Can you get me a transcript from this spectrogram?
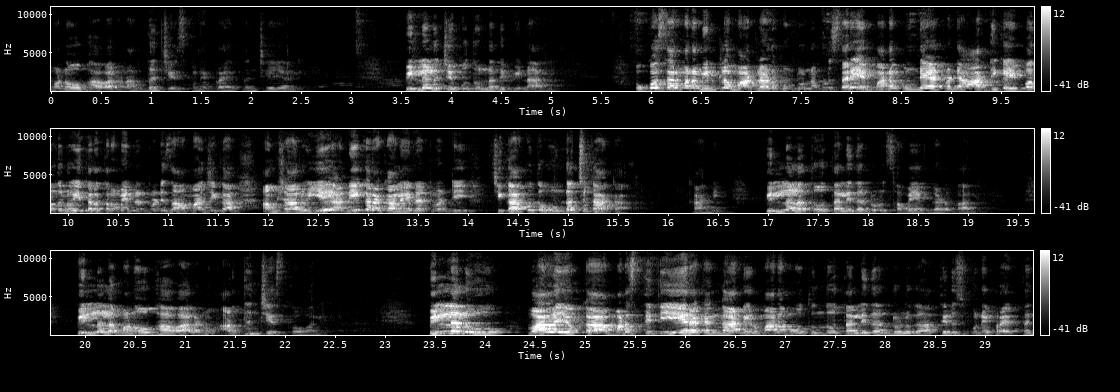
మనోభావాలను అర్థం చేసుకునే ప్రయత్నం చేయాలి. పిల్లలు చెబుతున్నది వినాలి. ఒక్కోసారి మనం ఇంట్లో మాట్లాడుకుంటున్నప్పుడు సరే మనకు ఉండేటువంటి ఆర్థిక ఇబ్బందులు ఇతరతరమైనటువంటి సామాజిక అంశాలు ఏ అనేక రకాలైనటువంటి చికాకుతో ఉండొచ్చు కాక కానీ పిల్లలతో తల్లిదండ్రులు సమయం గడపాలి. పిల్లల మనోభావాలను అర్థం చేసుకోవాలి. పిల్లలు వాళ్ళ యొక్క మనస్థితి ఏ రకంగా నిర్మాణం అవుతుందో తల్లిదండ్రులుగా తెలుసుకునే ప్రయత్నం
